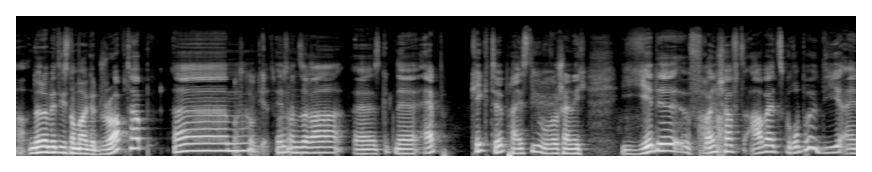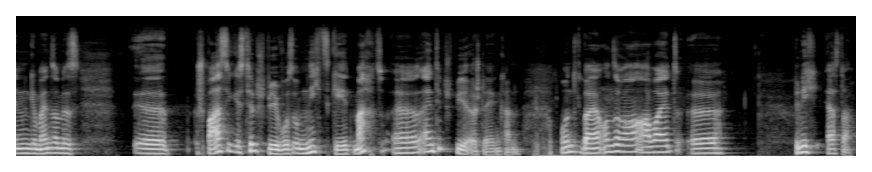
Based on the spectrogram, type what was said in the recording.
Ja, nur damit ich es nochmal gedroppt habe. Ähm, Was kommt jetzt? Was in unserer, äh, es gibt eine App, Kicktip heißt die, wo wahrscheinlich jede Freundschaftsarbeitsgruppe, die ein gemeinsames äh, spaßiges Tippspiel, wo es um nichts geht, macht, äh, ein Tippspiel erstellen kann. Und bei unserer Arbeit äh, bin ich Erster.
